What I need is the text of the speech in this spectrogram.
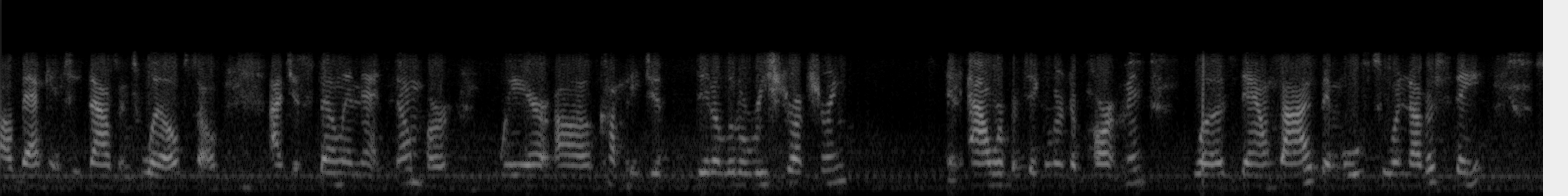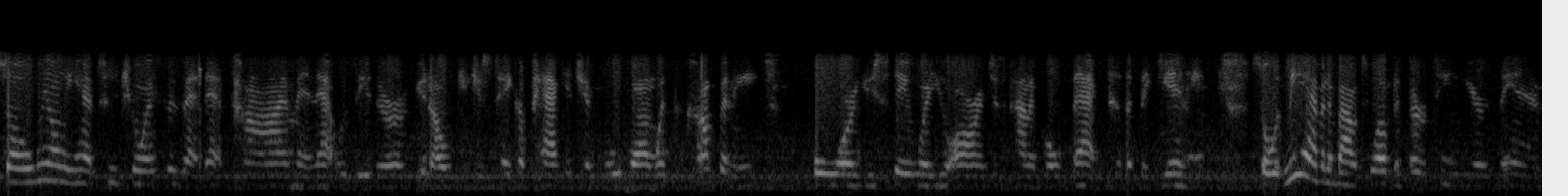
uh, back in 2012, so I just fell in that number where uh, a company just did a little restructuring. And our particular department was downsized and moved to another state. So we only had two choices at that time, and that was either, you know, you just take a package and move on with the company, or you stay where you are and just kind of go back to the beginning. So with me having about 12 to 13 years in,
